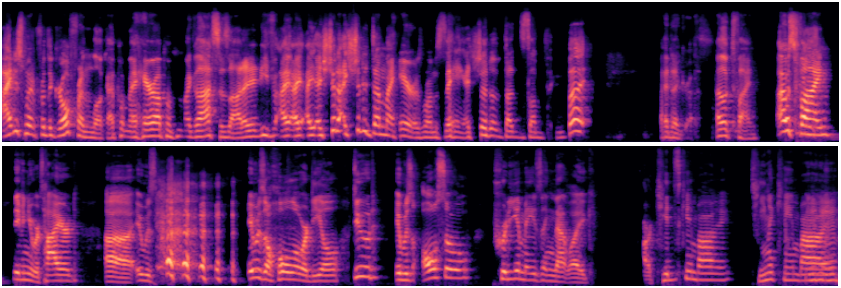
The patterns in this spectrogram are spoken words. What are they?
I just went for the girlfriend look. I put my hair up and put my glasses on. I didn't even I I, I should I should have done my hair is what I'm saying. I should have done something, but I digress. I looked fine. I was fine. Steven, you were tired. Uh, it was it was a whole ordeal dude it was also pretty amazing that like our kids came by tina came by Mhm.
